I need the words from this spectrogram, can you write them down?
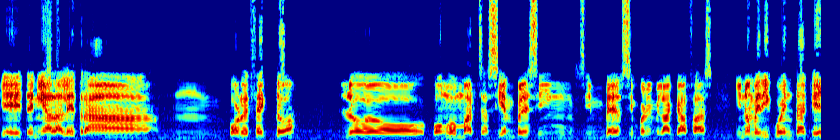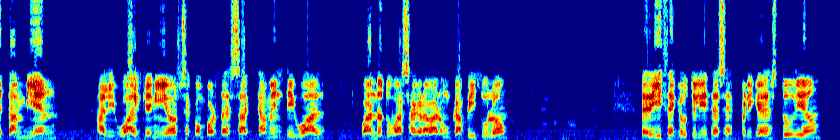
Que tenía la letra mmm, por defecto, lo pongo en marcha siempre sin, sin, ver, sin ponerme las gafas, y no me di cuenta que también, al igual que NIO, se comporta exactamente igual. Cuando tú vas a grabar un capítulo, te dice que utilices Spreaker Studio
